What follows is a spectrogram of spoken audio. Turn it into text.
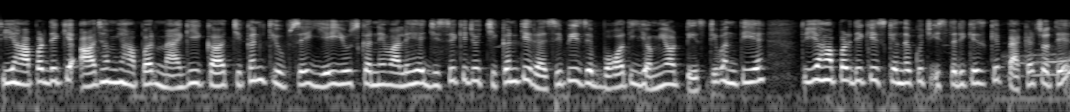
तो यहाँ पर देखिए, आज हम यहाँ पर मैगी का चिकन क्यूब से ये यूज़ करने वाले हैं, जिससे कि जो चिकन की रेसिपीज़ है, बहुत ही यमी और टेस्टी बनती है। तो यहाँ पर देखिए, इसके अंदर कुछ इस तरीके के पैकेट्स होते हैं,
